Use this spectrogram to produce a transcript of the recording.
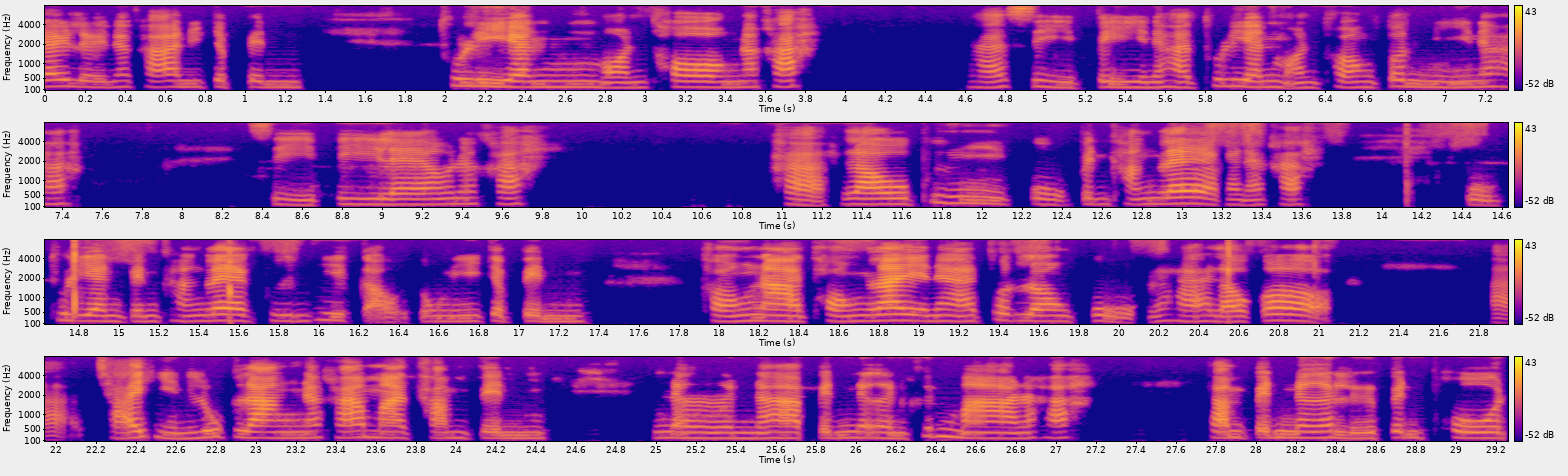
ได้เลยนะคะ อันนี้จะเป็นทุเรียนหมอนทองนะคะนะคะสี่ปีนะคะ ทุเรียนหมอนทองต้นนี้นะคะสี่ปีแล้วนะคะ ค่ะ เราเพิ่งปลูกเป็นครั้งแรกนะคะ ปลูกทุเรียนเป็นครั้งแรกพื้นที่เก่าตรงนี้จะเป็นท้องนาท้องไร่นะคะทดลองปลูกนะคะ แล้วก็ใช้หินลูกลังนะคะ มาทำเป็น เนินนะคะเป็นเนินขึ้นมานะคะทำเป็นเนินหรือเป็นโพน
